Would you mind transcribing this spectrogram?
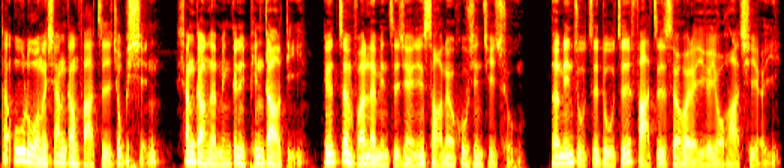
但侮辱我们香港法治就不行。香港人民跟你拼到底，因为政府和人民之间已经少了那个互信基础，而民主制度只是法治社会的一个优化器而已。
